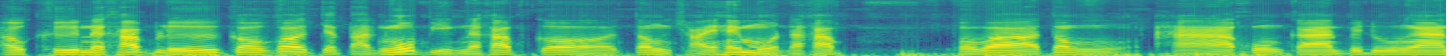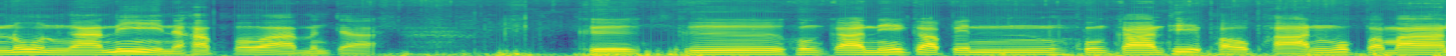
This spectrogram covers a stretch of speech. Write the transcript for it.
เอาคืนนะครับ หรือก็ก็จะตัดงบอีกนะครับ ก็ต้องใช้ให้หมดนะครับ เพราะว่าต้องหาโครงการไปดูงานโน่นงานนี่นะครับ เพราะว่ามันจะคือคือโครงการนี้ก็เป็นโครงการที่เผาผลาญงบประมาณ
